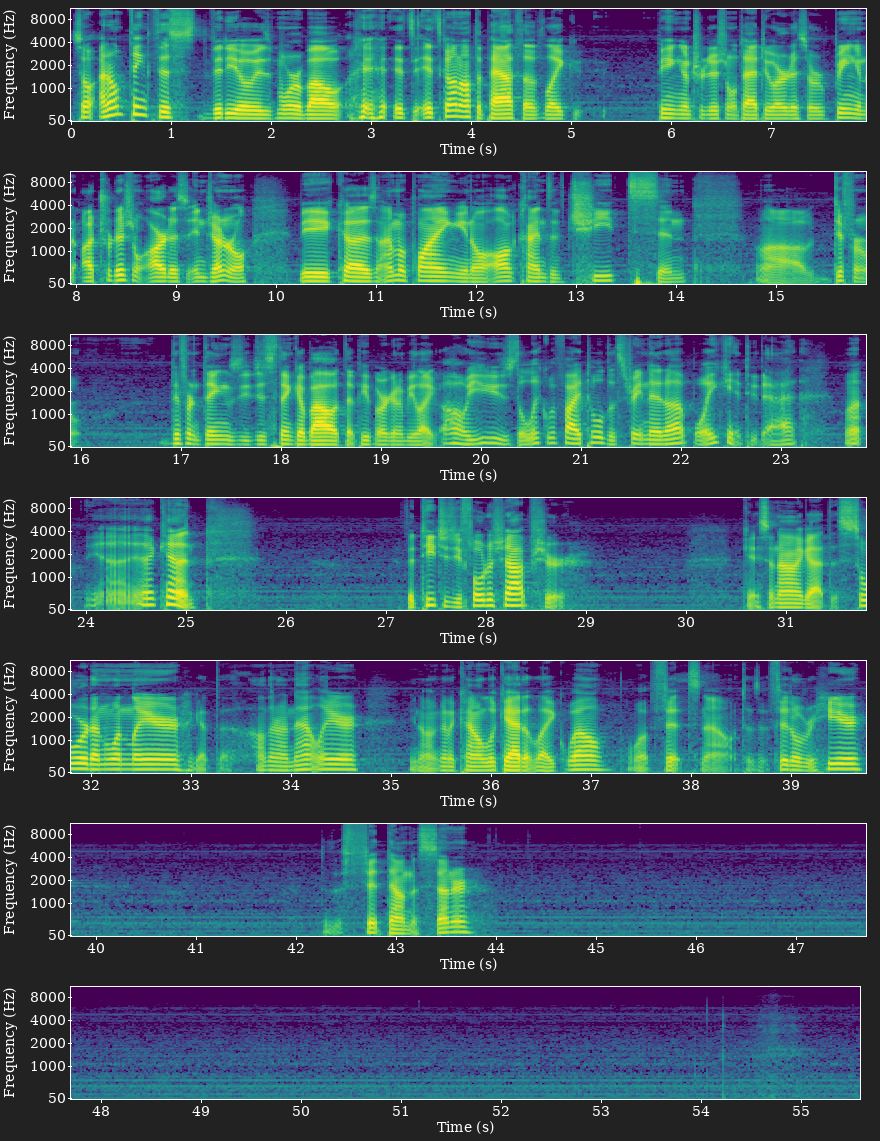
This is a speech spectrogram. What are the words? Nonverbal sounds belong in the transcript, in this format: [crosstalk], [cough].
So I don't think this video is more about [laughs] it's it's gone off the path of like being a traditional tattoo artist or being an, a traditional artist in general because I'm applying you know all kinds of cheats and uh, different different things you just think about that people are going to be like oh you use the liquify tool to straighten it up well you can't do that well yeah I can if it teaches you Photoshop sure Okay, so now I got the sword on one layer, I got the other on that layer. You know, I'm going to kind of look at it like, well, what fits now? Does it fit over here? Does it fit down the center?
